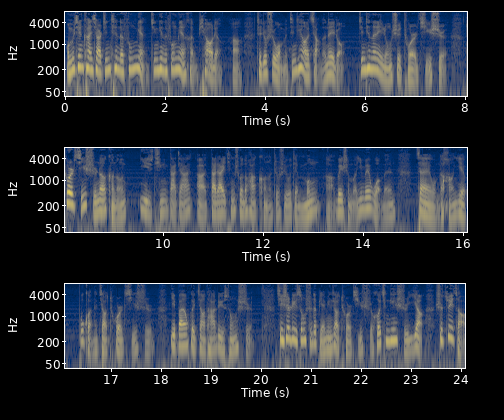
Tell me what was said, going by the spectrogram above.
我们先看一下今天的封面，今天的封面很漂亮啊，这就是我们今天要讲的内容。今天的内容是土耳其史，土耳其史呢，可能一听大家啊，大家一听说的话，可能就是有点懵啊。为什么？因为我们在我们的行业。不管它叫土耳其石，一般会叫它绿松石。其实绿松石的别名叫土耳其石，和青金石一样，是最早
